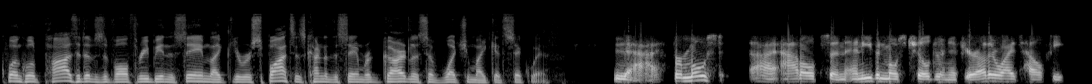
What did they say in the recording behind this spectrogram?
quote unquote positives of all three being the same. Like your response is kind of the same, regardless of what you might get sick with. Yeah, for most uh, adults and, and even most children, if you're otherwise healthy,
